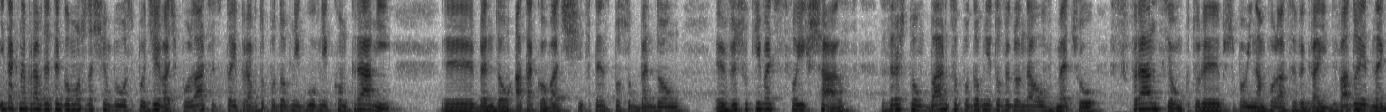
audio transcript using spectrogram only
i tak naprawdę tego można się było spodziewać. Polacy tutaj prawdopodobnie głównie kontrami y, będą atakować, w ten sposób będą wyszukiwać swoich szans. Zresztą bardzo podobnie to wyglądało w meczu z Francją, który przypominam Polacy wygrali 2 do 1.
